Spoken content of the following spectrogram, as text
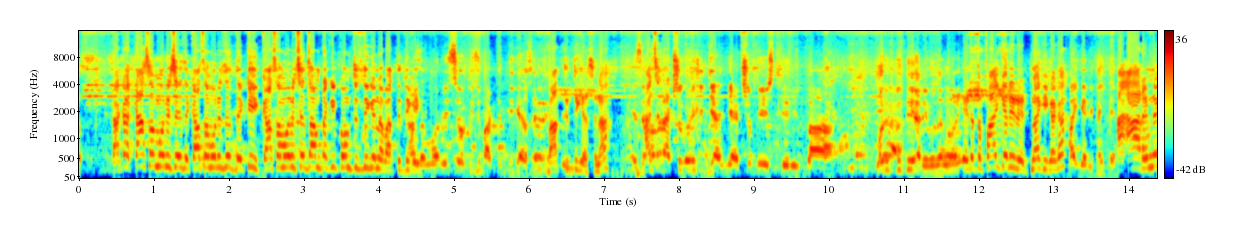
আছে। কাকা কাঁচা মরিচ এই যে কাঁচা মরিচের দেখি কাঁচা মরিচের দামটা কি কমতির দিকে না বাড়তির দিকে? কাঁচা মরিচও কিছু বাড়তির দিকে আছে। বাড়তির দিকে আছে না? আচ্ছা। একশো করে কিনছি আজকে একশো বিশ তিরিশ বা মরিচ দুধি আর বুঝেন ও, এটা তো পাইকারি রেট নাকি কাকা? পাইকারি পাইকারি। আ- আর এমনি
